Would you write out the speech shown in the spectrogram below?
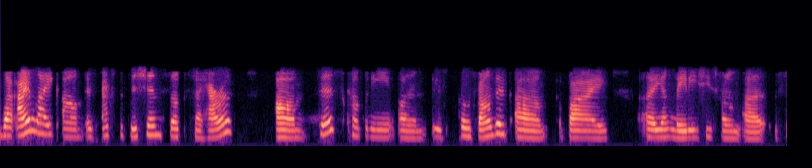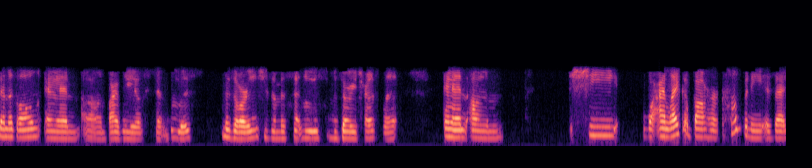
what I like um is Expedition Sub Sahara. Um, this company um is was founded um by a young lady. She's from uh Senegal and um by way of St. Louis, Missouri. She's a Miss St. Louis, Missouri transplant. And um she what I like about her company is that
